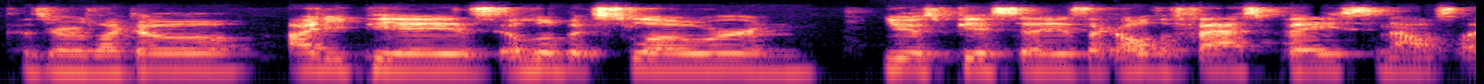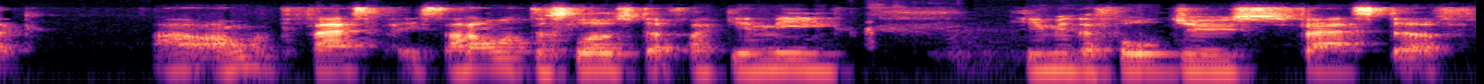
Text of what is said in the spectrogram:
because they were like, oh, IDPA is a little bit slower and USPSA is like all the fast pace. And I was like, I, I want the fast pace. I don't want the slow stuff. Like, give me, give me the full juice, fast stuff.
